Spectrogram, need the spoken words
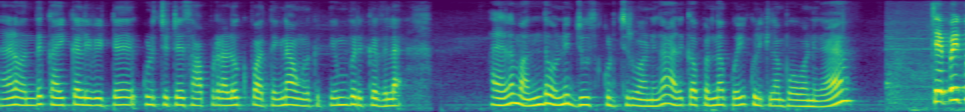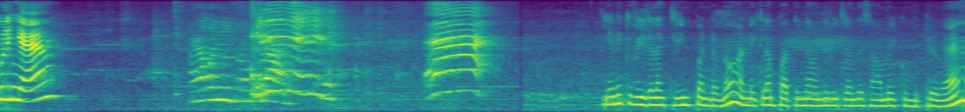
அதனால் வந்து கை கழுவிட்டு குளிச்சுட்டு சாப்பிட்ற அளவுக்கு பார்த்தீங்கன்னா அவங்களுக்கு திம்பு இருக்கிறதில்ல. அதெல்லாம் வந்த உடனே ஜூஸ் குடிச்சிருவானுங்க. அதுக்கப்புறம் தான் போய் குளிக்கலாம் போவானுங்க. சரி போய் குளிங்க. எனக்கு வீடெல்லாம் க்ளீன் பண்ணுறனோ அன்றைக்கெலாம் பார்த்திங்கன்னா வந்து வீட்டில் வந்து சாமி கும்பிட்டுருவேன்.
